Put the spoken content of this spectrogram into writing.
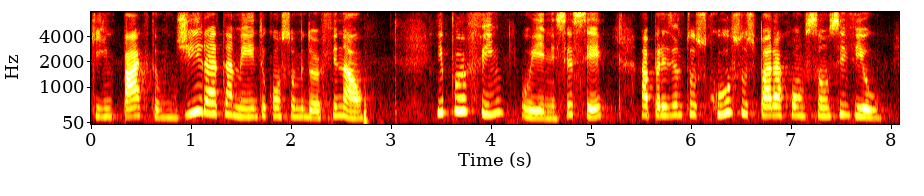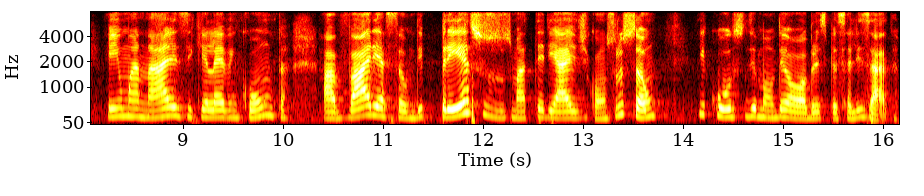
que impactam diretamente o consumidor final. E por fim, o INCC apresenta os custos para a construção civil, em uma análise que leva em conta a variação de preços dos materiais de construção e custos de mão de obra especializada.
